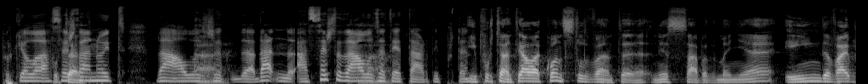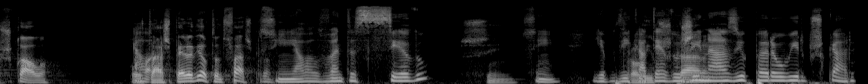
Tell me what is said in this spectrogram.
Porque ele à portanto, sexta à noite dá aulas, ah, dá, dá, à sexta dá aulas ah, até tarde. E portanto... e portanto, ela quando se levanta nesse sábado de manhã ainda vai buscá-lo. Ou ela... está à espera dele, tanto faz. Pronto. Sim, ela levanta-se cedo. Sim. Sim. E abdica até buscar. do ginásio para o ir buscar.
